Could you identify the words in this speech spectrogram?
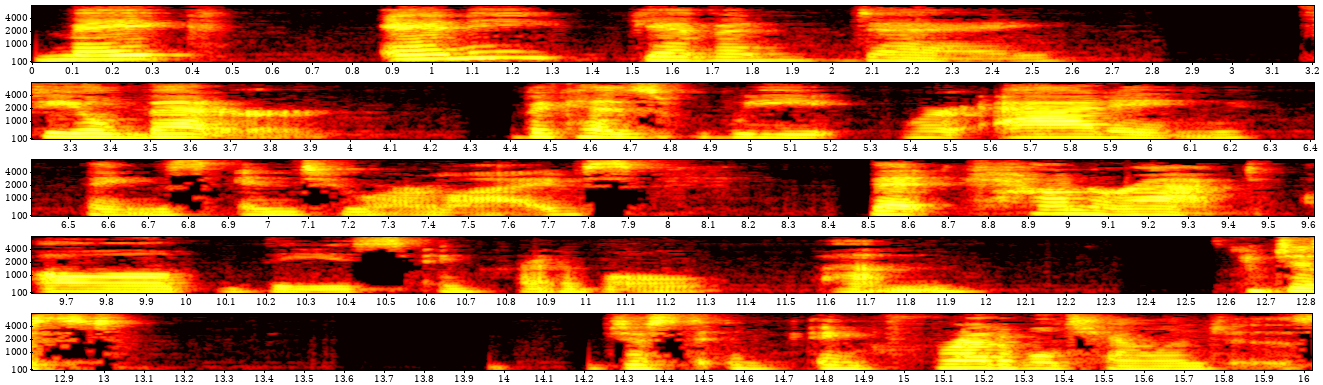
make any given day feel better because we we're adding things into our lives that counteract all these incredible um, just just incredible challenges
